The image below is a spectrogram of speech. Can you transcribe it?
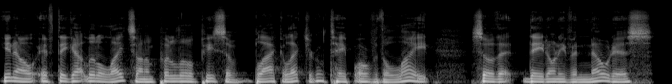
you know, if they got little lights on them, put a little piece of black electrical tape over the light so that they don't even notice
